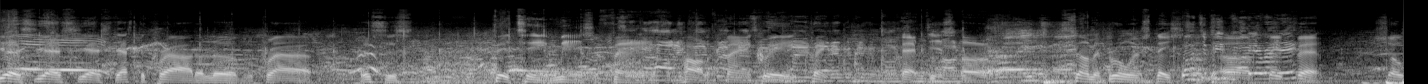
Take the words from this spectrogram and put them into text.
Yes, yes, yes. That's the crowd. I love the crowd. This is 15 minutes of fame from Hall of Fame Craig Craig at this uh, Summit Brewing Station. Bunch of people, uh, are you ready? Fair. So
